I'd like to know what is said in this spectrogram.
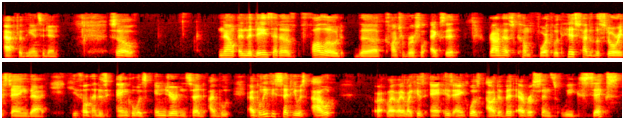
after the incident. So now, in the days that have followed the controversial exit, Brown has come forth with his side of the story, saying that he felt that his ankle was injured and said, I, be- I believe he said he was out, like, like, like his, his ankle was out of it ever since week six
